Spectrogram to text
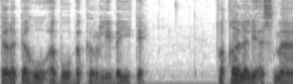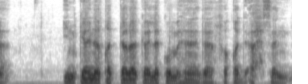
تركه أبو بكر لبيته. فقال لأسماء إن كان قد ترك لكم هذا فقد أحسن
